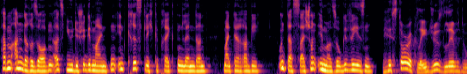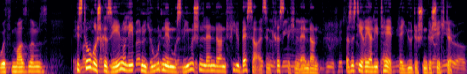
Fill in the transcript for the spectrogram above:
haben andere Sorgen als jüdische Gemeinden in christlich geprägten Ländern, meint der Rabbi, und das sei schon immer so gewesen. Historically, Jews lived with Muslims Historisch gesehen lebten Juden in muslimischen Ländern viel besser als in christlichen Ländern. Das ist die Realität der jüdischen Geschichte.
